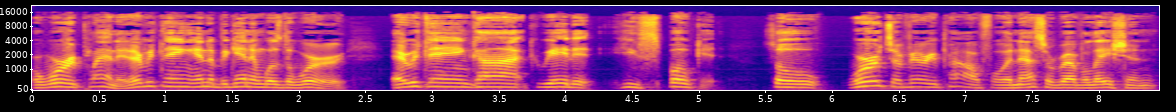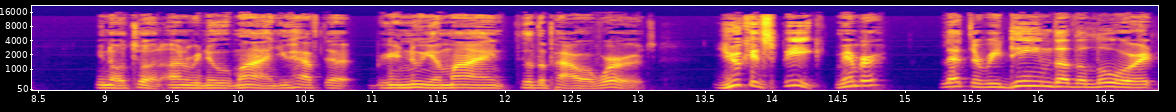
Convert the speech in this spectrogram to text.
a, word planet. Everything in the beginning was the word. Everything God created, He spoke it. So words are very powerful, and that's a revelation you know, to an unrenewed mind. You have to renew your mind to the power of words. You can speak. Remember, let the redeemed of the Lord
